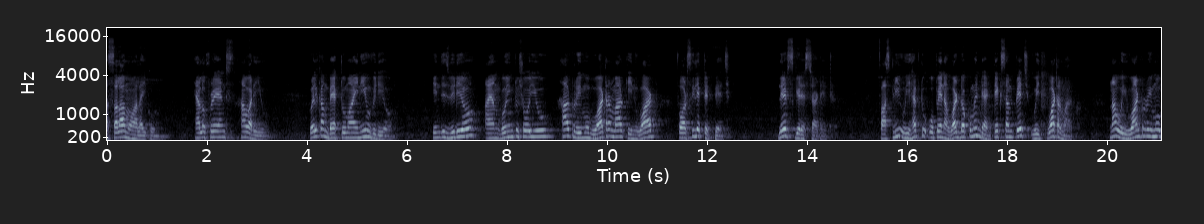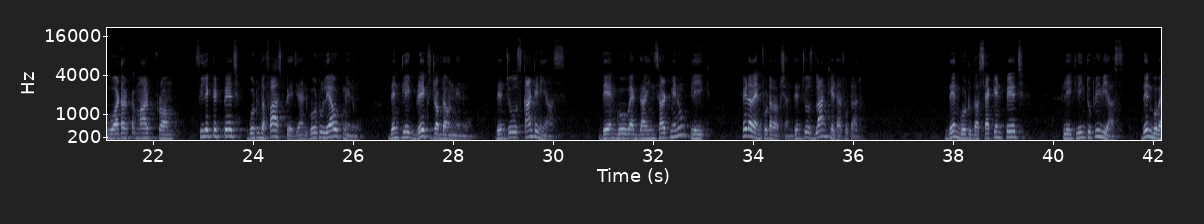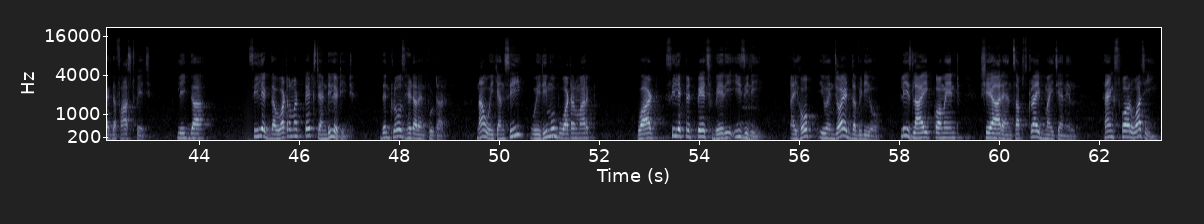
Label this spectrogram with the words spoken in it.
Assalamu alaikum. Hello friends, how are you? Welcome back to my new video. In this video, I am going to show you how to remove watermark in Word for selected page. Let's get started. Firstly, we have to open a Word document and take some page with watermark. Now we want to remove watermark from selected page, go to the first page and go to layout menu. Then click breaks drop down menu then choose continuous. Then go back the insert menu click header and footer option. Then choose blank header footer. Then go to the second page click link to previous. Then go back the first page. Click the select the watermark text and delete it. Then close header and footer. Now we can see we remove watermark word selected page very easily. I hope you enjoyed the video Please like, comment, share and subscribe my channel. Thanks for watching.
